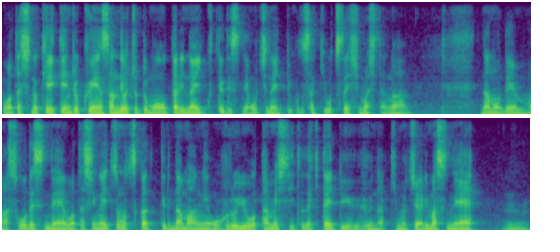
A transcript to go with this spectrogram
私の経験上、クエン酸ではちょっと物足りないくてですね、落ちないっていうことさっきお伝えしましたが、なので、まあそうですね、私がいつも使ってる生ハゲお風呂用を試していただきたいというふうな気持ちありますね。うん。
